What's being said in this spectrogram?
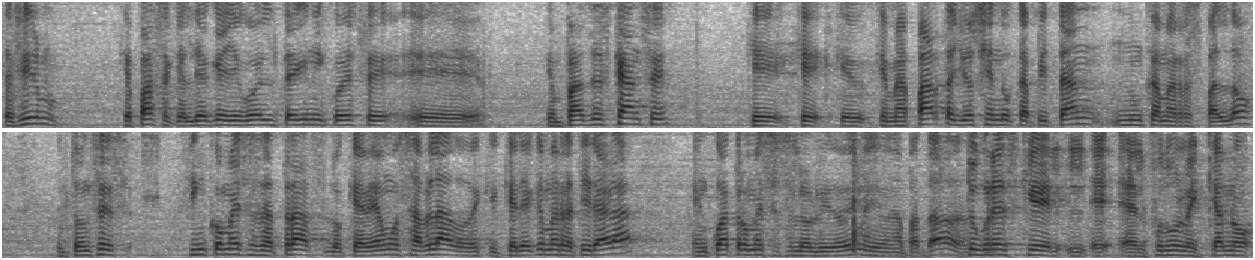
te firmo. ¿Qué pasa? Que el día que llegó el técnico este, eh, en paz descanse, que, que- que- me aparta, yo siendo capitán, nunca me respaldó. Entonces, cinco meses atrás, lo que habíamos hablado de que quería que me retirara, en cuatro meses se le olvidó y me dio una patada. ¿Tú crees que el, el fútbol mexicano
